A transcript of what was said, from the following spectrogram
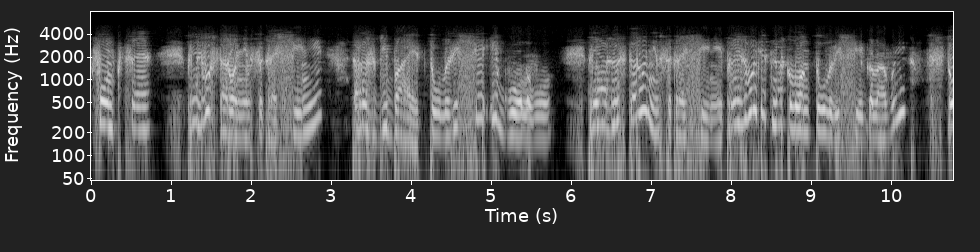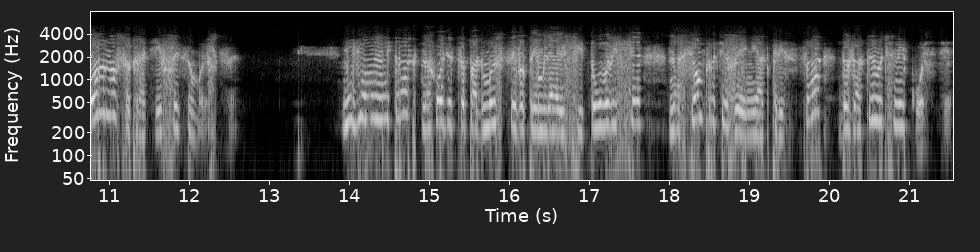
Функция при двустороннем сокращении разгибает туловище и голову, при одностороннем сокращении производит наклон туловища и головы в сторону сократившейся мышцы. Медиальный тракт находится под мышцей, выпрямляющей туловище на всем протяжении от крестца до затылочной кости.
